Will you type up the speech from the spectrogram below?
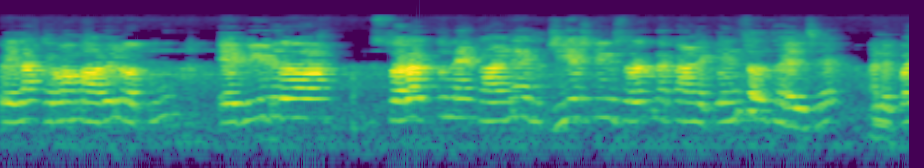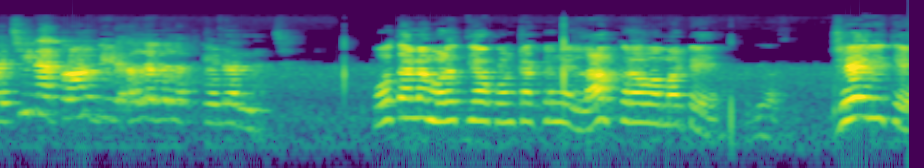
પહેલા કરવામાં આવેલું હતું. એ બીડ શરતને કારણે જીએસટી ની શરતને કારણે કેન્સલ થયેલ છે અને પછીના ત્રણ બિલ અલગ અલગ કેડરના છે. પોતાના મળતિયા કોન્ટ્રાક્ટરને લાભ કરાવવા માટે જે રીતે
